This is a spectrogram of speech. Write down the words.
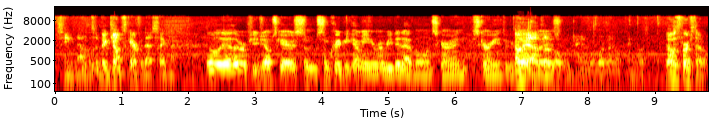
scene. That was a big jump scare for that segment. Well, yeah, there were a few jump scares, some some creepy. I mean, you remember you did have the one scurrying, scurrying through the Oh yeah, the little animal, whatever the hell thing was. That was first though.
